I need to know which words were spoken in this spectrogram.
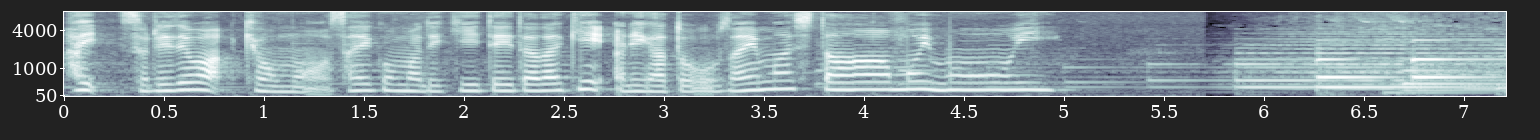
はいそれでは今日も最後まで聞いていただきありがとうございました。もいもーい。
